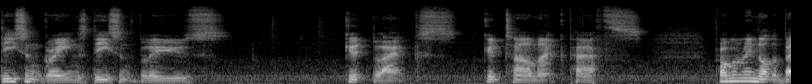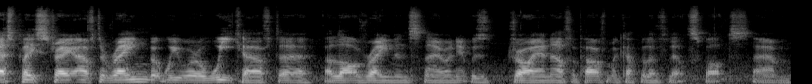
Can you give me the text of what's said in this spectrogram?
decent greens, decent blues, good blacks, good tarmac paths. Probably not the best place straight after rain, but we were a week after a lot of rain and snow, and it was dry enough, apart from a couple of little spots. Um,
